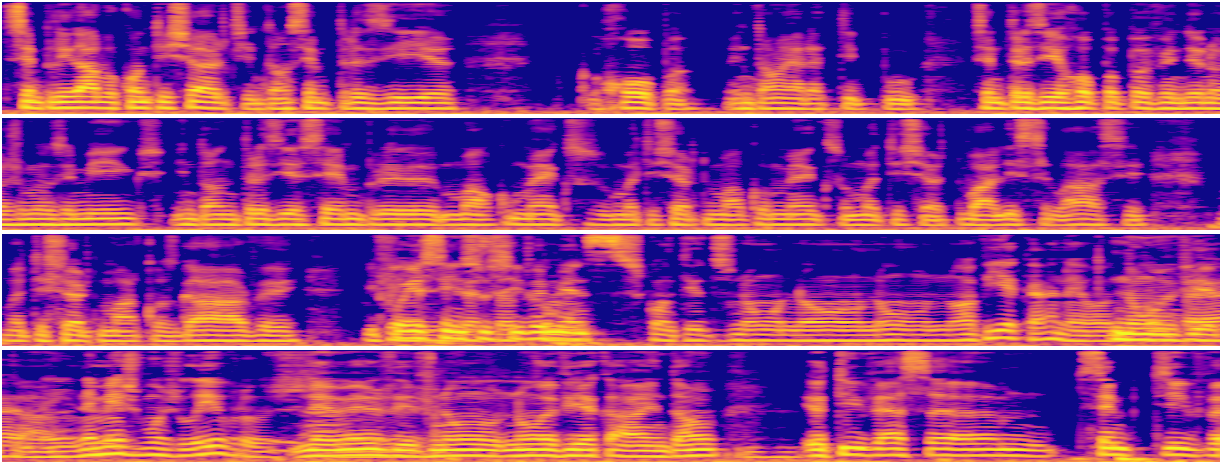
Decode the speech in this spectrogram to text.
Sempre lidava com t-shirts, então sempre trazia roupa. Então era tipo, sempre trazia roupa para vender aos meus amigos. Então trazia sempre Malcolm X, uma t-shirt de Malcolm X, uma t-shirt do Ali Selassie, uma t-shirt de Marcos Garvey. E foi é assim sucessivamente. Esses conteúdos não, não, não, não havia cá, né? Ou não havia cá. Nem, nem, mesmo os livros. Nem mesmo os livros, não, não havia cá. Então uhum. eu tive essa. Sempre tive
